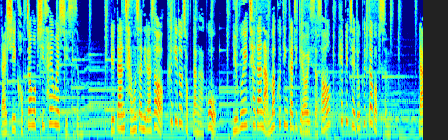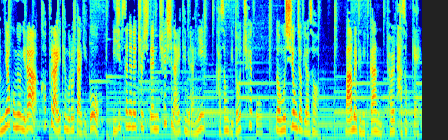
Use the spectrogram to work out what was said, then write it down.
날씨 걱정 없이 사용할 수 있음. 일단 장우산이라서 크기도 적당하고 UV 차단 안마 코팅까지 되어 있어서 햇빛에도 끄떡없음. 남녀 공용이라 커플 아이템으로 딱이고 24년에 출시된 최신 아이템이라니 가성비도 최고. 너무 실용적이어서 마음에 드니깐 별 5개.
